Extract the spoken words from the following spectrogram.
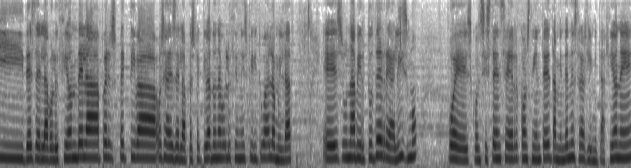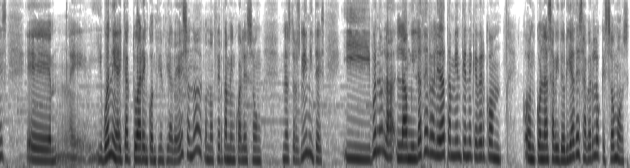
y desde la evolución de la perspectiva, o sea, desde la perspectiva de una evolución espiritual, la humildad es una virtud de realismo pues consiste en ser consciente también de nuestras limitaciones eh, eh, y bueno, y hay que actuar en conciencia de eso, ¿no? De conocer también cuáles son nuestros límites. Y bueno, la, la humildad en realidad también tiene que ver con, con, con, la sabiduría de saber lo que somos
